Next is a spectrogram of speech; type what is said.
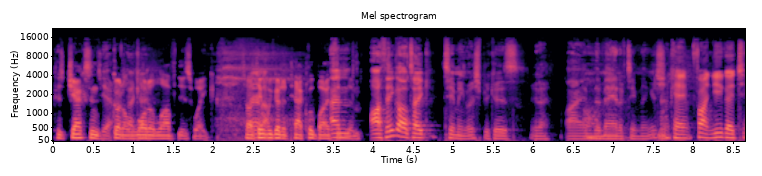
because Jackson's Yeah, got a okay. lot of love this week. So I Fair think we've got to tackle both of them. I think I'll take Tim English because you know I am the man of Tim English. Okay, fine. You go. To,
